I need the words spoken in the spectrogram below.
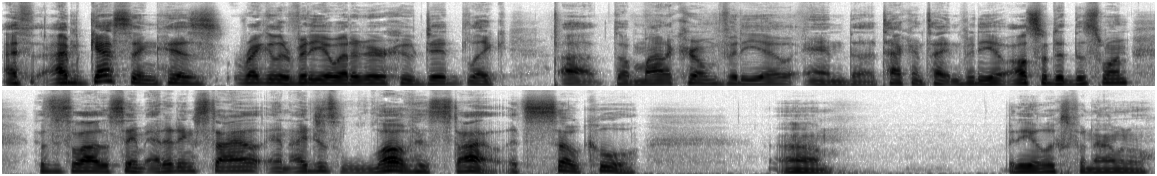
I th- I'm guessing his regular video editor who did like uh, the monochrome video and the Attack on Titan video also did this one because it's a lot of the same editing style, and I just love his style. It's so cool. Um, video looks phenomenal.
